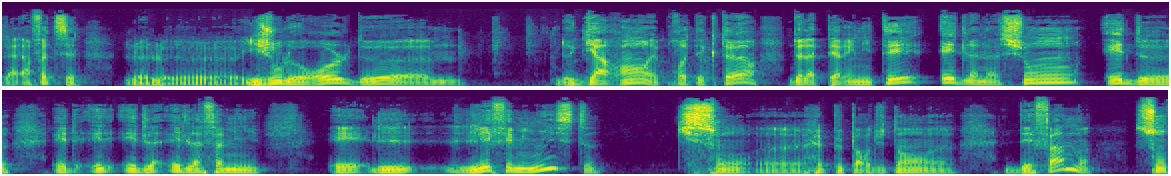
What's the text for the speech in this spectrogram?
la- en fait, c'est le, le, il joue le rôle de euh, de garant et protecteur de la pérennité et de la nation et de et de, et, de, la, famille. Et les féministes, qui sont euh, la plupart du temps euh, des femmes, sont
